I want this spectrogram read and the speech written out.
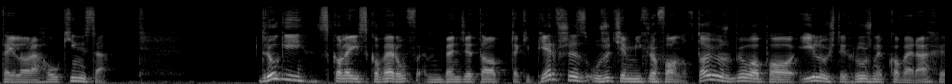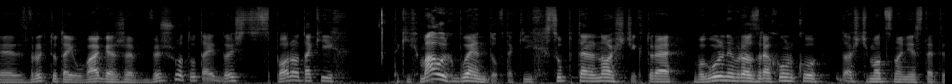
Taylora Hawkinsa. Drugi z kolei z coverów będzie to taki pierwszy z użyciem mikrofonów. To już było po iluś tych różnych coverach. E, zwróć tutaj uwagę, że wyszło tutaj dość sporo takich, takich małych błędów, takich subtelności, które w ogólnym rozrachunku dość mocno niestety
